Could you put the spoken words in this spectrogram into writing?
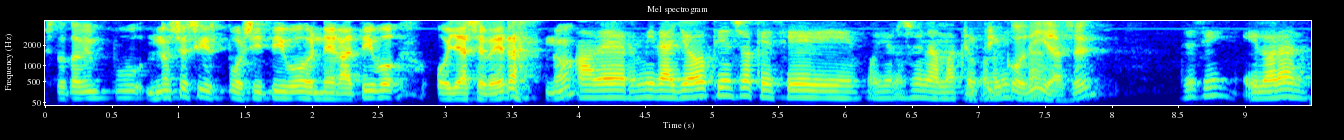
Esto también, no sé si es positivo o negativo o ya se verá, ¿no? A ver, mira, yo pienso que sí, yo no soy una macroeconomista. En cinco días, ¿eh? Sí, sí, y lo harán.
